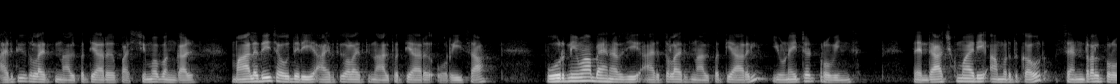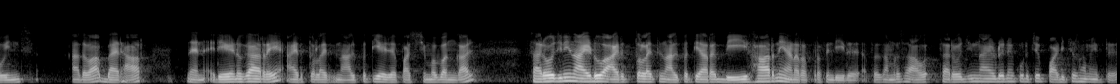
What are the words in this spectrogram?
ആയിരത്തി തൊള്ളായിരത്തി നാൽപ്പത്തി ആറ് പശ്ചിമ ബംഗാൾ മാലതി ചൗധരി ആയിരത്തി തൊള്ളായിരത്തി നാൽപ്പത്തി ആറ് ഒറീസ. പൂർണിമ ബാനർജി ആയിരത്തി തൊള്ളായിരത്തി നാൽപ്പത്തി ആറിൽ united province then Rajkumari Amrit Kaur central province അഥവാ ബരാർ ദെൻ രേണുക റേ ആയിരത്തി തൊള്ളായിരത്തി നാൽപ്പത്തി ഏഴ് പശ്ചിമ ബംഗാൾ സരോജിനി നായിഡു ആയിരത്തി തൊള്ളായിരത്തി നാൽപ്പത്തി ആറ് ബീഹാറിനെയാണ് റെപ്രസെന്റ് ചെയ്തത്. അപ്പോൾ നമ്മൾ സരോജിനി നായിഡുവിനെ കുറിച്ച് പഠിച്ച സമയത്ത്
